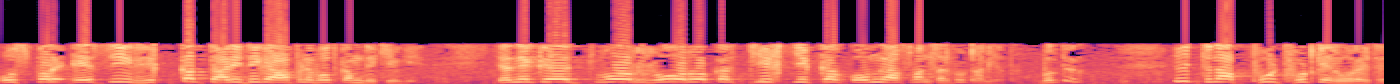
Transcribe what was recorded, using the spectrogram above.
اس پر ایسی رقت تاری تھی کہ آپ نے بہت کم دیکھی ہوگی۔ یعنی کہ وہ رو رو کر چیخ چیخ کر قوم نے آسمان سر پہ اٹھا لیا تھا۔ بولتے نا؟ اتنا پھوٹ پھوٹ کے رو رہے تھے۔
